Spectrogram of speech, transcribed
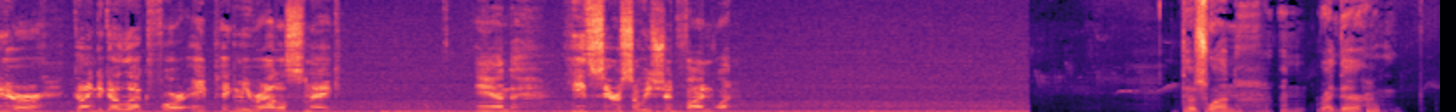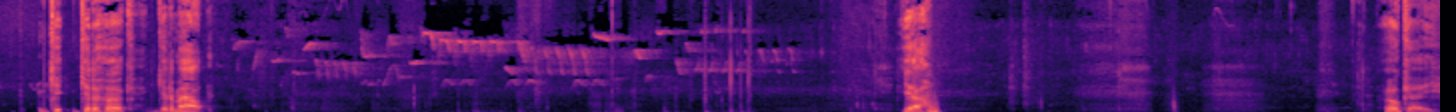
We are going to go look for a pygmy rattlesnake. And Heath's here, so we should find one. There's one, and right there. Get, get a hook. Get him out. Yeah. Okay.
